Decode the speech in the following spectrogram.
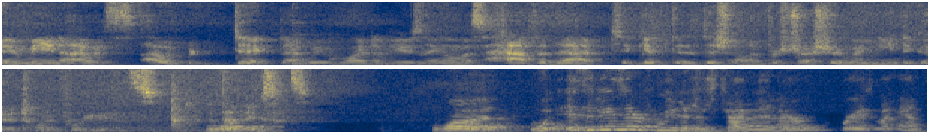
I mean, I would, s- I would predict that we would wind up using almost half of that to get the additional infrastructure we need to go to twenty-four units, if that makes sense. What, w- is it easier for me to just chime in or raise my hand?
